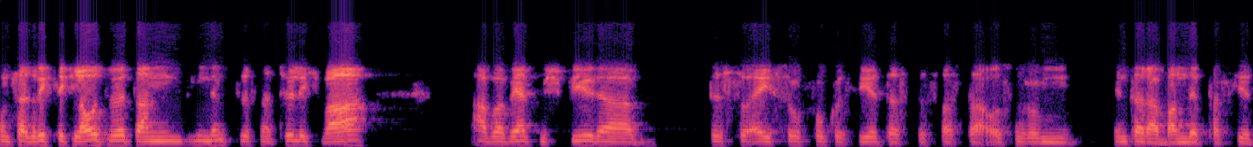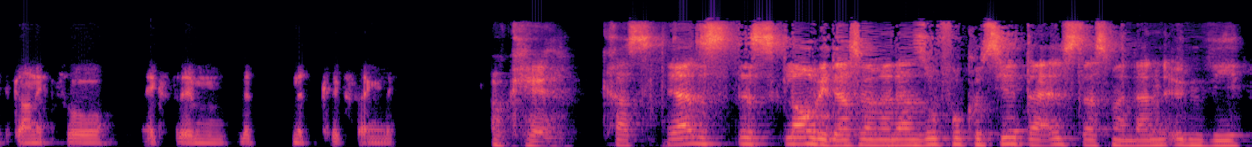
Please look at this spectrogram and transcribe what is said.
und es halt richtig laut wird, dann nimmst du es natürlich wahr. Aber während dem Spiel, da bist du eigentlich so fokussiert, dass das, was da außenrum hinter der Bande passiert, gar nicht so extrem mit, mitkriegst eigentlich. Okay, Krass. Ja, das, das glaube ich, dass wenn man dann so fokussiert da ist, dass man dann irgendwie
